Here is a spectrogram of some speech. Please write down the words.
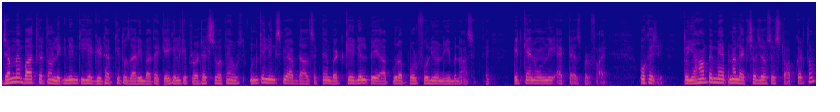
जब मैं बात करता हूँ लिंकडिन की या गेटअप की तो जारी बात है केगल के प्रोजेक्ट्स जो होते हैं उनके लिंक्स भी आप डाल सकते हैं बट केगल पे आप पूरा पोर्टफोलियो नहीं बना सकते। It can only act as profile okay जी। तो यहाँ पे मैं अपना लेक्चर जो है उसे स्टॉप करता हूँ।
